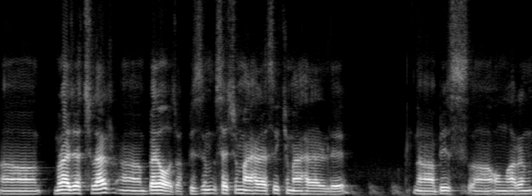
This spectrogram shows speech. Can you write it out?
müraciətçilər belə olacaq. Bizim seçim mərhələsi 2 mərhələlidir. Biz onların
